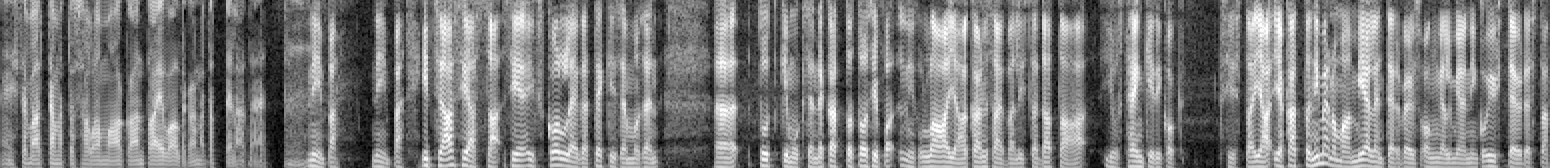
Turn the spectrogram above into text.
Ei sitä välttämättä salamaakaan taivaalta kannata pelätä. Että. Mm. Niinpä, niinpä. Itse asiassa siinä yksi kollega teki semmoisen – tutkimuksen. Ne katsoi tosi niin kuin laajaa kansainvälistä dataa just henkirikoksista ja, ja katsoi nimenomaan mielenterveysongelmia niin kuin yhteydestä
